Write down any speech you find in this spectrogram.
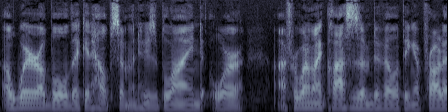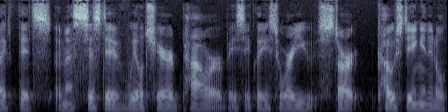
a wearable that could help someone who's blind, or uh, for one of my classes, I'm developing a product that's an assistive wheelchair power, basically, to where you start coasting and it'll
